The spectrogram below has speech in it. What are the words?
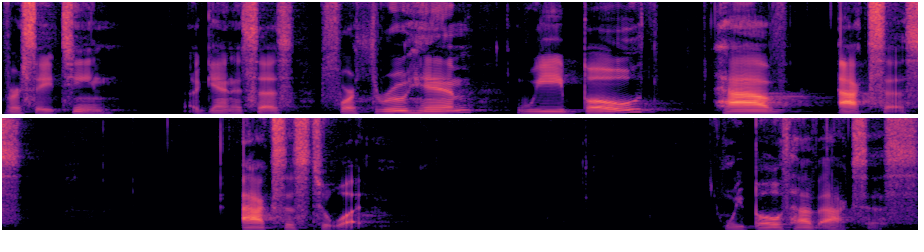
Verse 18, again, it says, For through him we both have access access to what? We both have access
